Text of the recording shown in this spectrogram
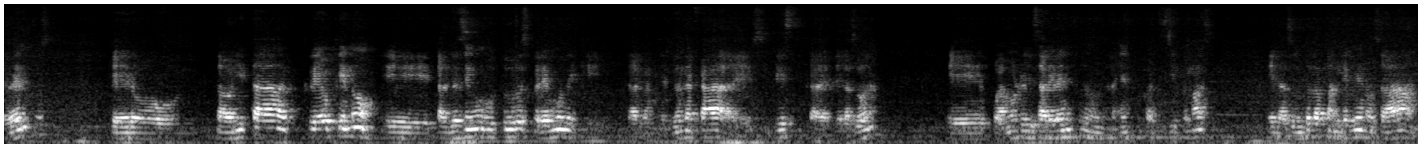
eventos, pero ahorita creo que no. Eh, tal vez en un futuro esperemos de que la organización de acá, eh, ciclística de, la zona, eh, podamos realizar eventos donde la gente participe más. El asunto de la pandemia nos ha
